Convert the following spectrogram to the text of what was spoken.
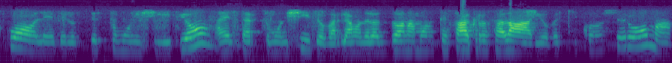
scuole dello stesso municipio, è il terzo municipio, parliamo della zona Montesacro Salario per chi conosce Roma.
